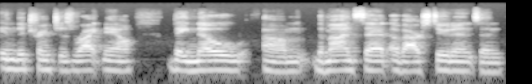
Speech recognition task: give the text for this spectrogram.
in the trenches right now. They know um, the mindset of our students and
